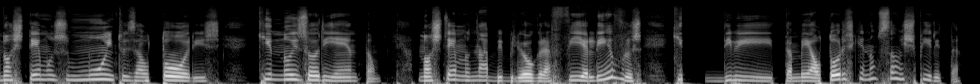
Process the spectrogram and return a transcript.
nós temos muitos autores que nos orientam. Nós temos na bibliografia livros que de também autores que não são espírita.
